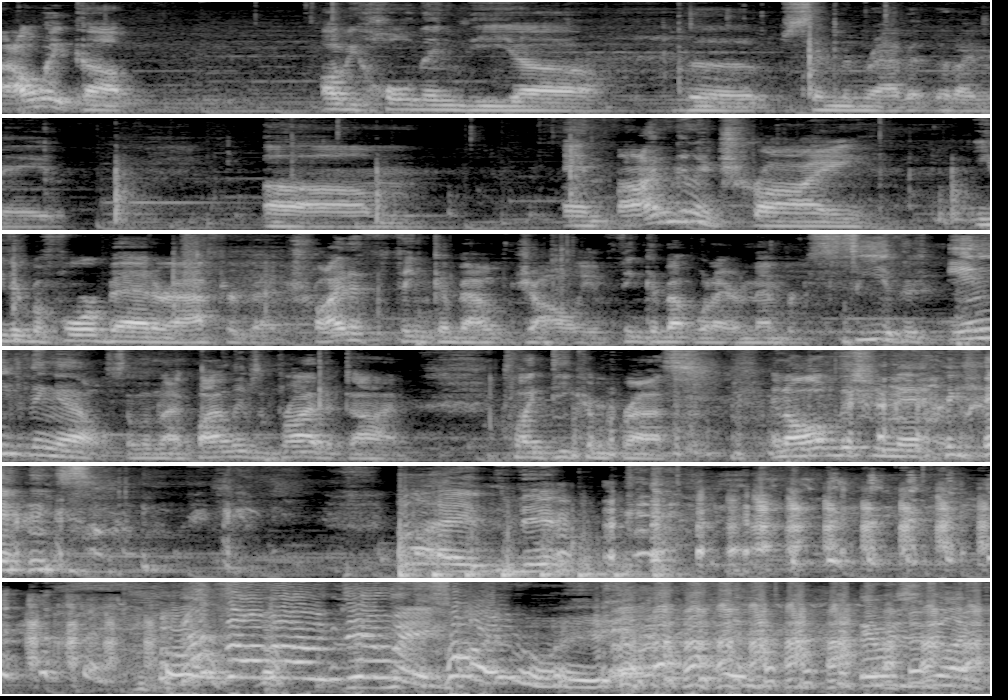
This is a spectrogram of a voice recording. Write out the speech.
I'll wake up. I'll be holding the uh, the cinnamon rabbit that I made, um, and I'm gonna try either before bed or after bed. Try to think about Jolly and think about what I remember to See if there's anything else, and then I finally have some private time to like decompress and all of the shenanigans. I'm there. That's not what I'm doing. Finally! It would just be like,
